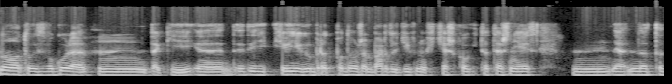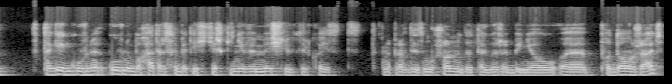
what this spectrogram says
No, to jest w ogóle mm, taki, y, jego brat podąża bardzo dziwną ścieżką i to też nie jest, mm, no to tak jak główny, główny bohater sobie tej ścieżki nie wymyślił, tylko jest tak naprawdę zmuszony do tego, żeby nią e, podążać,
